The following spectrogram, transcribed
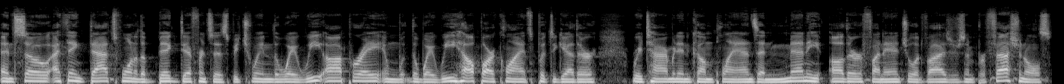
And so I think that's one of the big differences between the way we operate and the way we help our clients put together retirement income plans and many other financial advisors and professionals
